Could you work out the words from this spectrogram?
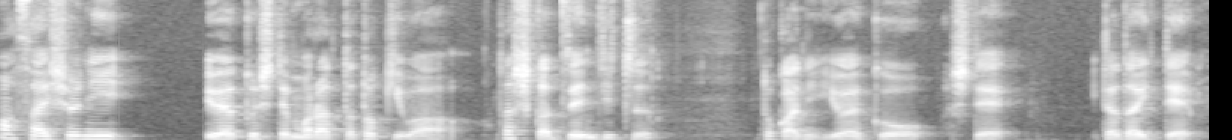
まあ最初に予約してもらった時は確か前日とかに予約をしていただいて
